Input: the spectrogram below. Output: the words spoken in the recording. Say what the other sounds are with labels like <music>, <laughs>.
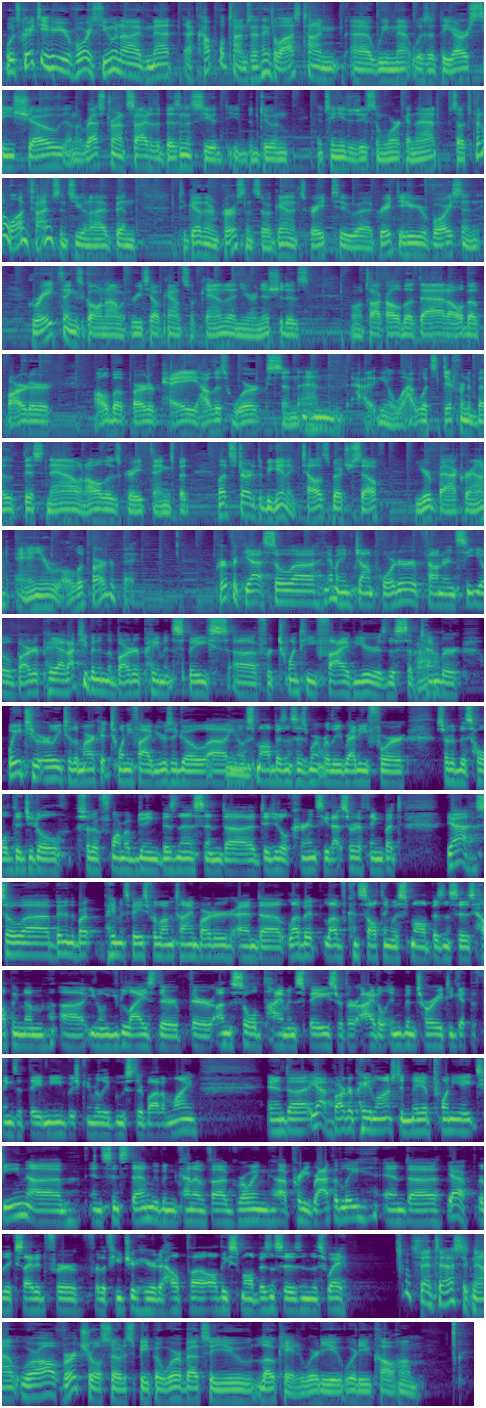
Well, it's great to hear your voice. You and I have met a couple of times. I think the last time uh, we met was at the RC show on the restaurant side of the business. You'd, you'd been doing, continue to do some work in that. So it's been a long time since you and I have been together in person. So again, it's great to uh, great to hear your voice and great things going on with Retail Council of Canada and your initiatives. I want to talk all about that, all about barter, all about BarterPay, how this works, and and mm. how, you know what's different about this now, and all those great things. But let's start at the beginning. Tell us about yourself, your background, and your role at BarterPay. Perfect. Yeah. So, uh, yeah, my name is John Porter, founder and CEO of BarterPay. I've actually been in the barter payment space uh, for 25 years this September. Wow. Way too early to the market 25 years ago. Uh, mm. You know, mm. small businesses weren't really ready for sort of this whole digital sort of form of doing business and uh, digital currency, that sort of thing. But yeah, so uh, been in the bar- payment space for a long time, barter, and uh, love it. Love consulting with small businesses, helping them, you know, utilize their their unsold time and space or their idle inventory to get the things that they need, which can really boost their bottom line. And uh, yeah, BarterPay launched in May of 2018, uh, and since then we've been kind of uh, growing uh, pretty rapidly. And uh, yeah, really excited for for the future here to help uh, all these small businesses in this way. That's fantastic. Now we're all virtual, so to speak, but whereabouts are you located? Where do you where do you call home?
